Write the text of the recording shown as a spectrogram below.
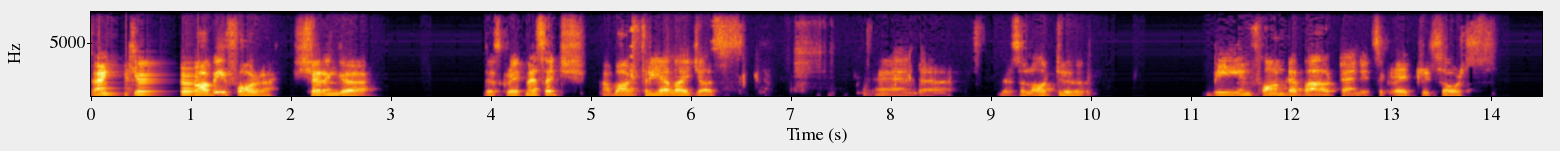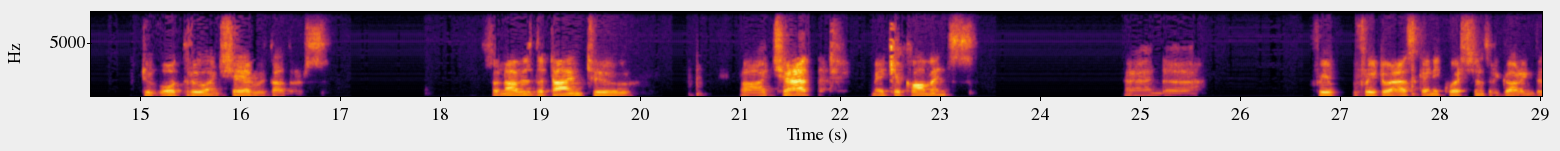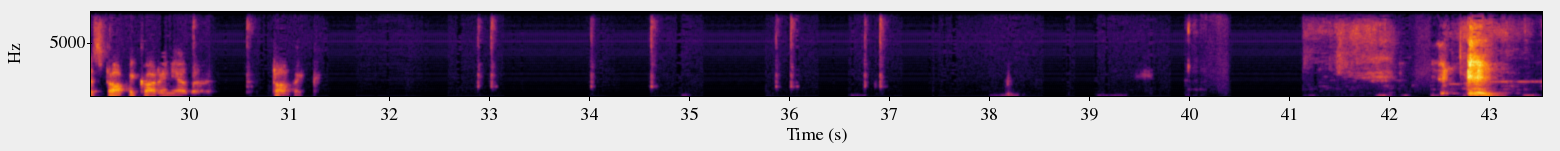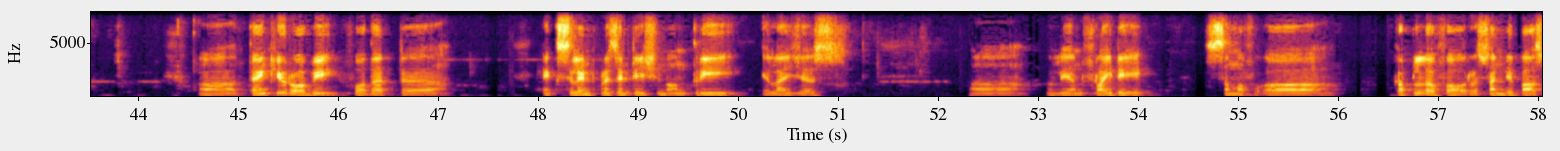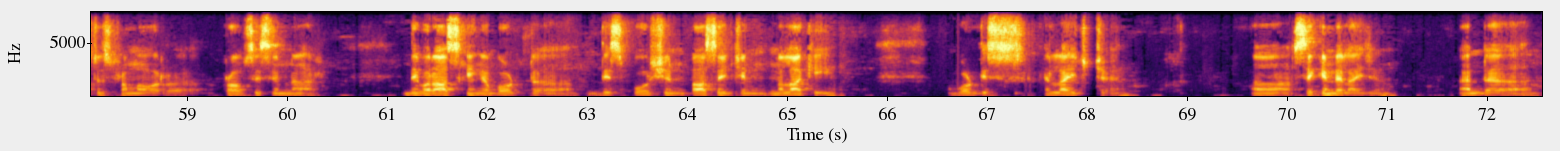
Thank you, Robbie, for sharing uh, this great message about three Elijahs. And uh, there's a lot to be informed about, and it's a great resource to go through and share with others. So now is the time to uh, chat, make your comments, and uh, feel free to ask any questions regarding this topic or any other topic. Uh, thank you, Robbie, for that uh, excellent presentation on three Elijahs. Uh, only on Friday, some of uh, couple of our Sunday pastors from our uh, prophecy seminar, they were asking about uh, this portion passage in Malachi about this Elijah, uh, second Elijah, and uh,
